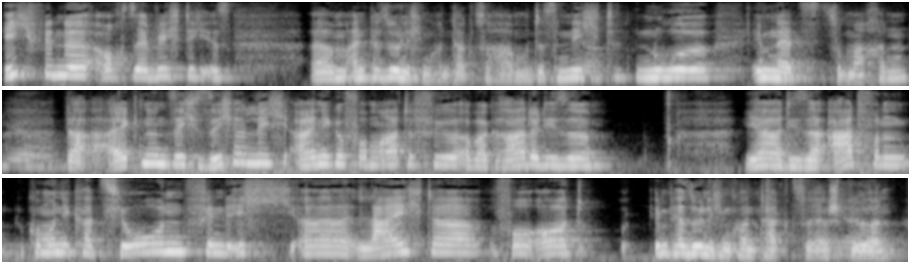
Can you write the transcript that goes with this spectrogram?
ich finde auch sehr wichtig ist, ähm, einen persönlichen Kontakt zu haben und es nicht ja. nur im Netz zu machen. Ja. Da eignen sich sicherlich einige Formate für, aber gerade diese ja, diese Art von Kommunikation finde ich äh, leichter vor Ort im persönlichen Kontakt zu erspüren. Ja.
